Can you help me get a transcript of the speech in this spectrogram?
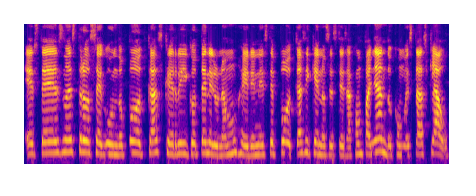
Este es nuestro segundo podcast. Qué rico tener una mujer en este podcast y que nos estés acompañando. ¿Cómo estás, Clau?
